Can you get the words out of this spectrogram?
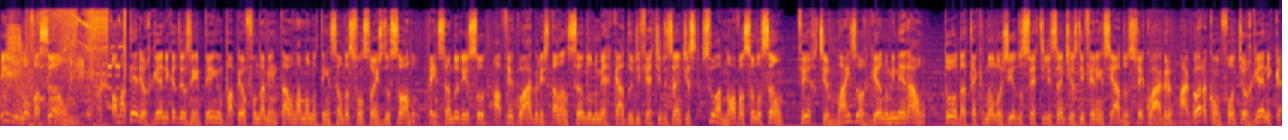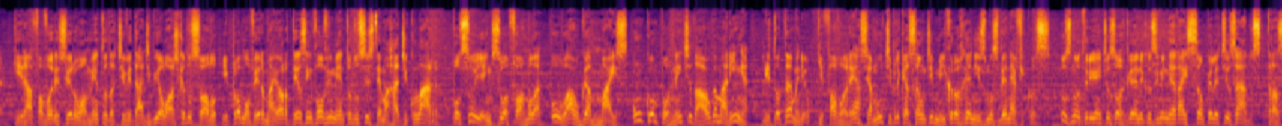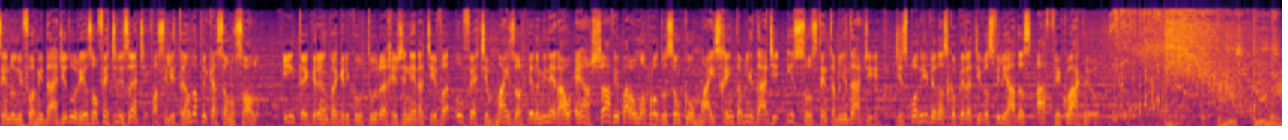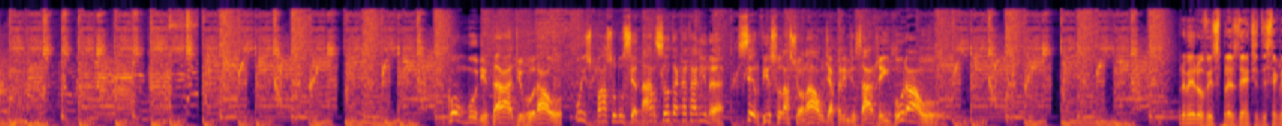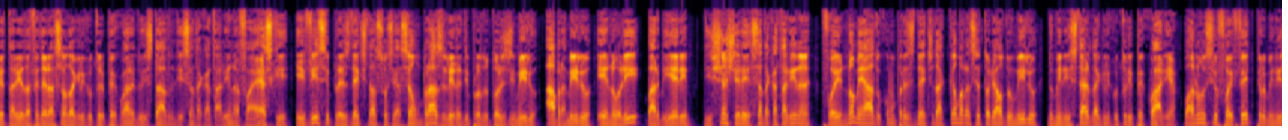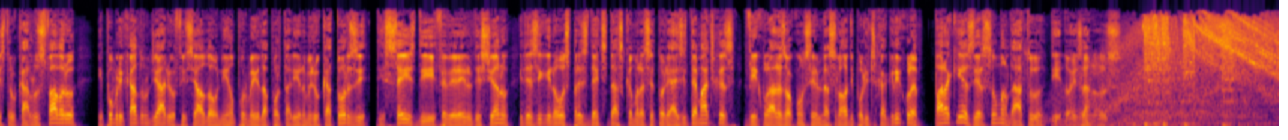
Inovação. A matéria orgânica desempenha um papel fundamental na manutenção das funções do solo. Pensando nisso, a Fecoagro está lançando no mercado de fertilizantes sua nova solução, Ferte Mais Organo Mineral. Toda a tecnologia dos fertilizantes diferenciados Fecoagro, agora com fonte orgânica, que irá favorecer o aumento da atividade biológica do solo e promover maior desenvolvimento do sistema radicular. Possui em sua fórmula o Alga Mais, um componente da alga marinha, litotâmino, que favorece a multiplicação de micro-organismos benéficos. Os nutrientes orgânicos e minerais são peletizados, trazendo uniformidade e dureza ao fertilizante, facilitando a aplicação no solo. Integrando a agricultura regenerativa, o Ferte Mais Organo Mineral é a chave para uma produção com mais rentabilidade e sustentabilidade. Disponível nas cooperativas filiadas à Fecoagro. Comunidade Rural, o espaço do Senar Santa Catarina, Serviço Nacional de Aprendizagem Rural. Primeiro vice-presidente de Secretaria da Federação da Agricultura e Pecuária do Estado de Santa Catarina, FAESC, e vice-presidente da Associação Brasileira de Produtores de Milho, Abramilho, Enori Barbieri, de Xanxerê, Santa Catarina, foi nomeado como presidente da Câmara Setorial do Milho do Ministério da Agricultura e Pecuária. O anúncio foi feito pelo ministro Carlos Fávaro e publicado no Diário Oficial da União por meio da portaria número 14, de 6 de fevereiro deste ano, que designou os presidentes das câmaras setoriais e temáticas vinculadas ao Conselho Nacional de Política Agrícola para que exerçam um mandato de dois anos.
